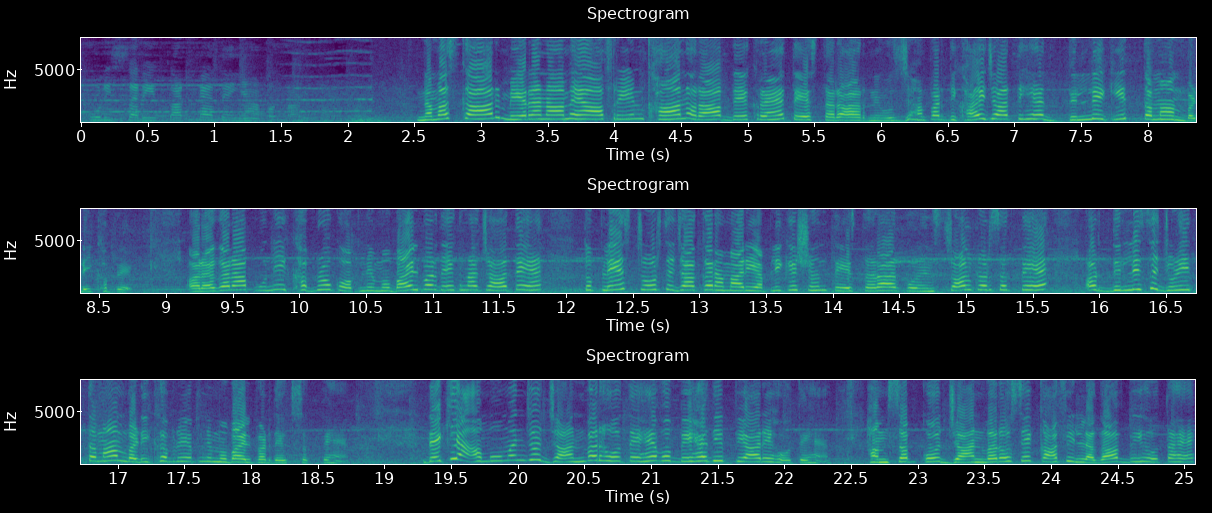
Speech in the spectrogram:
पूरी शरीर काट खाए थे, यहाँ पर काट। नमस्कार, मेरा नाम है आफरीन खान और आप देख रहे हैं तेज तरार न्यूज़, जहाँ पर दिखाई जाती हैं दिल्ली की तमाम बड़ी खबरें। और अगर आप उन्हीं खबरों को अपने मोबाइल पर देखना चाहते हैं तो प्ले स्टोर से जाकर हमारी एप्लीकेशन तेज तरार को इंस्टॉल कर सकते हैं और दिल्ली से जुड़ी तमाम बड़ी खबरें अपने मोबाइल पर देख सकते हैं। देखिए, अमूमन जो जानवर होते हैं, वो बेहद ही प्यारे होते हैं। हम सबको जानवरों से काफ़ी लगाव भी होता है,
